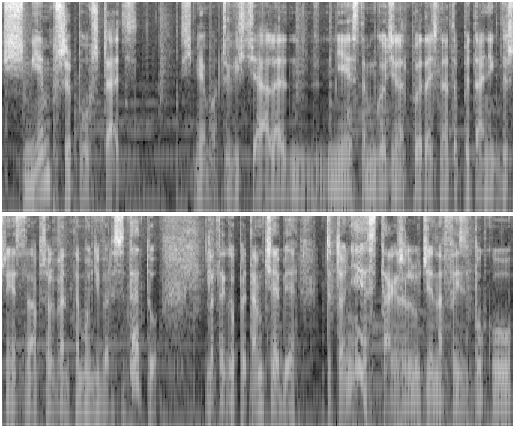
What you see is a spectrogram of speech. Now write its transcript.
śmiem przypuszczać, śmiem oczywiście, ale nie jestem godzien odpowiadać na to pytanie, gdyż nie jestem absolwentem uniwersytetu. Dlatego pytam ciebie, czy to nie jest tak, że ludzie na Facebooku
